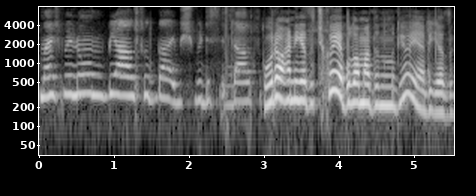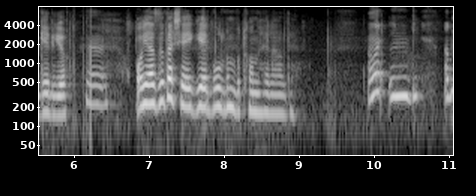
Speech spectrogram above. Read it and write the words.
marshmallow'un bir altındaymış birisinin altında. Buğra hani yazı çıkıyor ya bulamadın mı diyor ya bir yazı geliyor. He. O yazıda şey gel buldum butonu herhalde. Ama, İngi ama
